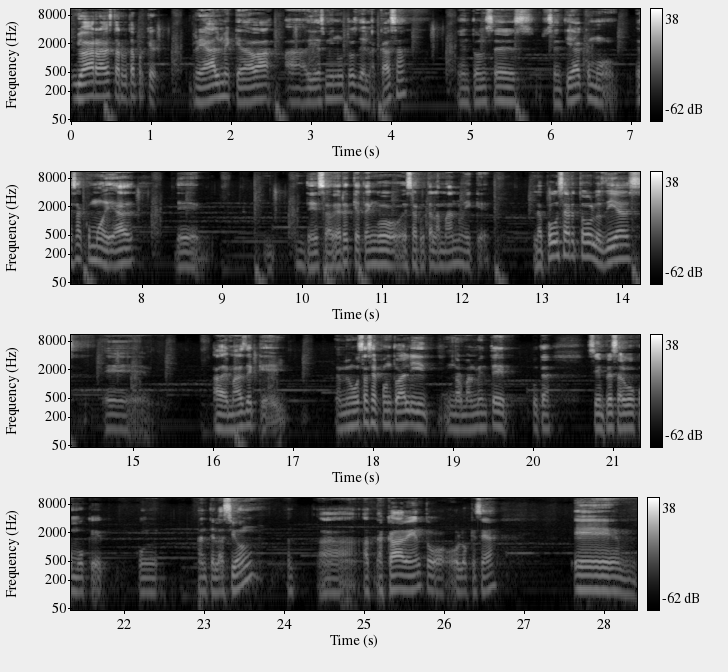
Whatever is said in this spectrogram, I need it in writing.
yo agarraba esta ruta porque real me quedaba a 10 minutos de la casa. Entonces sentía como esa comodidad de, de saber que tengo esa ruta a la mano y que la puedo usar todos los días. Eh, además de que a mí me gusta ser puntual y normalmente puta, siempre es algo como que con antelación a, cada evento o, lo que sea. Eh,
